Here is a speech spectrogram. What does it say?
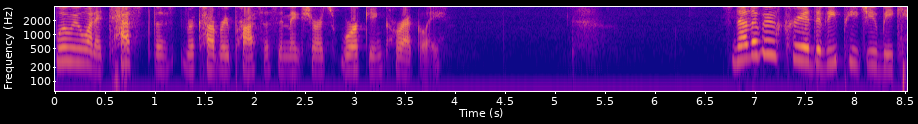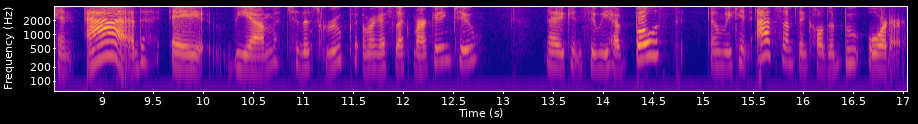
when we want to test the recovery process and make sure it's working correctly. So now that we've created the VPG, we can add a VM to this group, and we're going to select Marketing 2. Now you can see we have both and we can add something called a boot order.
